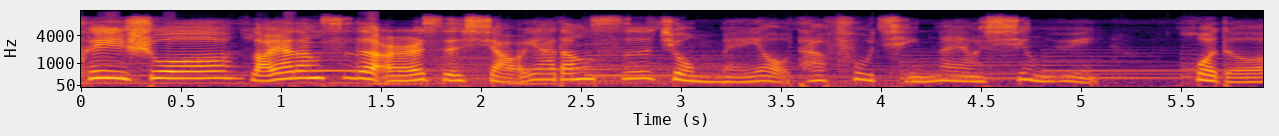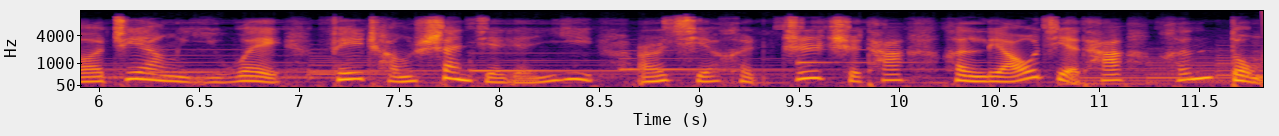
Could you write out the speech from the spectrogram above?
可以说，老亚当斯的儿子小亚当斯就没有他父亲那样幸运。获得这样一位非常善解人意，而且很支持他、很了解他、很懂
